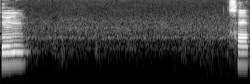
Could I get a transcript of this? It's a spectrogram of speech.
둘, 셋,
